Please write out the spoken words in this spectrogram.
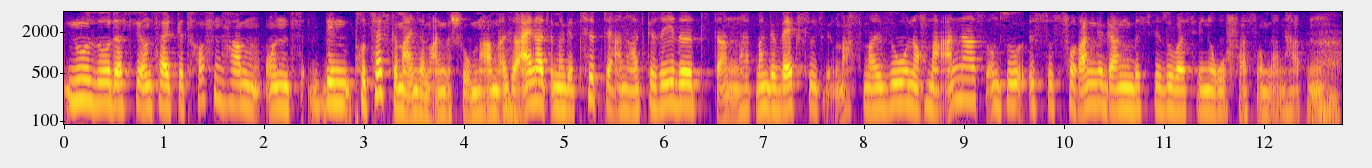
nur so, dass wir uns halt getroffen haben und den Prozess gemeinsam angeschoben haben. Also einer hat immer getippt, der andere hat geredet, dann hat man gewechselt, mach's mal so, nochmal anders und so ist es vorangegangen, bis wir sowas wie eine Ruffassung dann hatten. Ja.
